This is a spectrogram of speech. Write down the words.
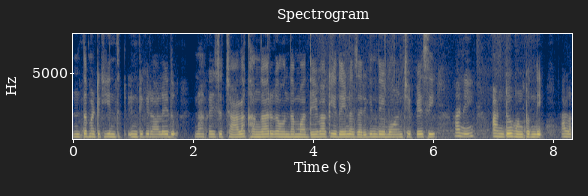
ఇంత మటుకి ఇంటికి రాలేదు. నాకైతే చాలా కంగారుగా ఉందమ్మా. దేవాకి ఏదైనా జరిగిందేమో అని చెప్పేసి అని అంటూ ఉంటుంది. అలా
